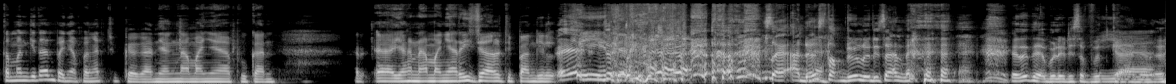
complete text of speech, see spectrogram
teman kita kan banyak banget juga kan yang namanya bukan eh, yang namanya Rizal dipanggil Eh. Saya ada stop dulu di sana. itu tidak boleh disebutkan. Iya.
